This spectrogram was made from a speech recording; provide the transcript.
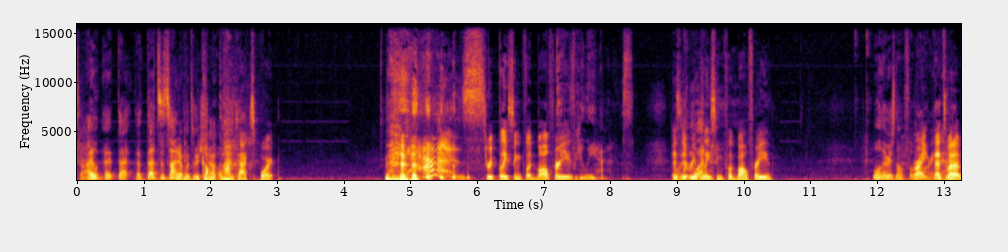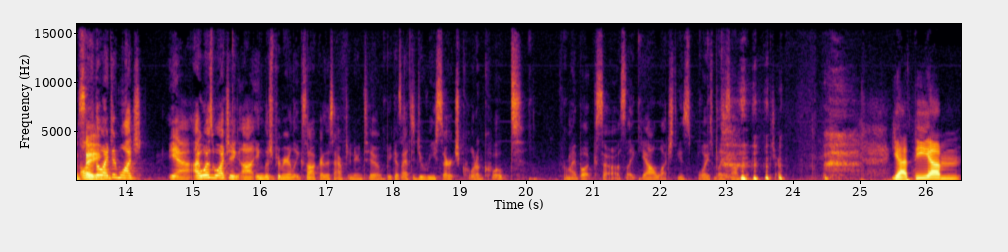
So I, I that, that that's a sign of a it's good become show. a contact sport. it has. It's replacing football for you. It really has. Is it What? replacing football for you? Well, there is no football. Right, Right, that's now. what I'm saying. Although I did watch, yeah, I was watching uh, English Premier League soccer this afternoon too because I had to do research, quote unquote, for my book. So I was like, yeah, I'll watch these boys play soccer. sure. Yeah, the um,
